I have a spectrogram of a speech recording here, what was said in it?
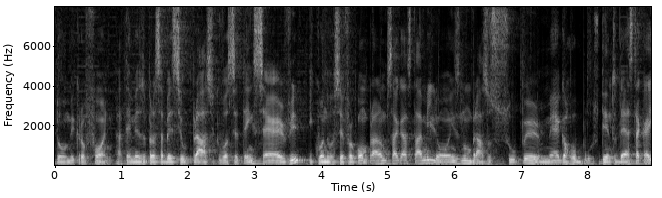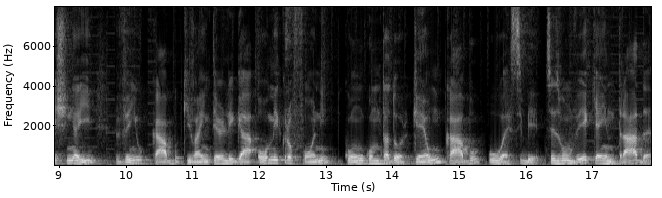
do microfone. Até mesmo para saber se o braço que você tem serve e quando você for comprar não precisa gastar milhões num braço super mega robusto. Dentro desta caixinha aí vem o cabo que vai interligar o microfone com o computador, que é um cabo USB. Vocês vão ver que a entrada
